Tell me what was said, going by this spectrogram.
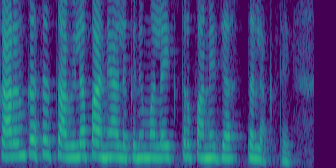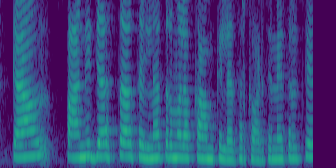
कारण कसं चावीला पाणी आलं कने नाही मला एकतर पाणी जास्त लागते त्या पाणी जास्त असेल ना तर मला काम केल्यासारखं वाटतं नाहीतर ते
